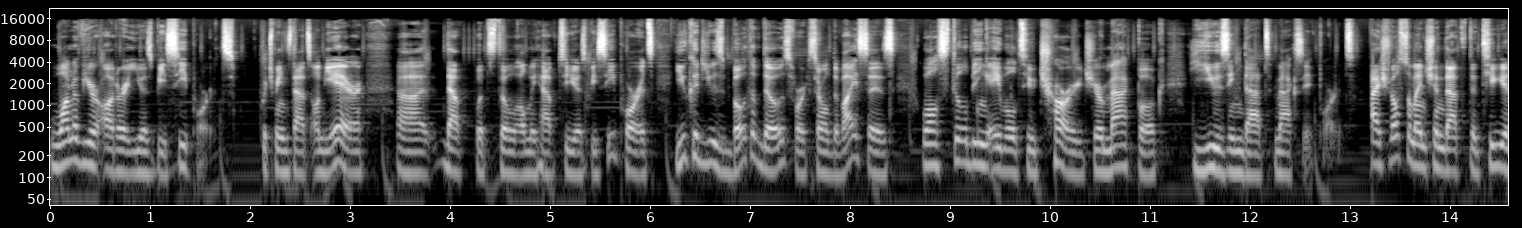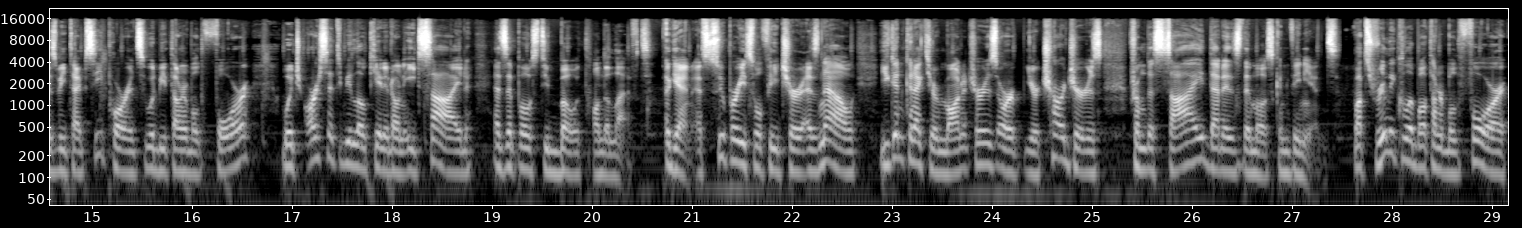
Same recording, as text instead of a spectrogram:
one of your other USB-C ports which means that's on the air, uh, that would still only have two USB-C ports, you could use both of those for external devices while still being able to charge your MacBook using that MagSafe port. I should also mention that the two USB Type-C ports would be Thunderbolt 4, which are said to be located on each side as opposed to both on the left. Again, a super useful feature as now you can connect your monitors or your chargers from the side that is the most convenient. What's really cool about Thunderbolt 4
